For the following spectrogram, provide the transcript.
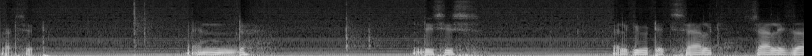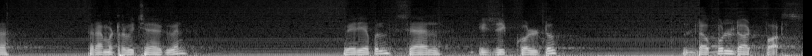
That's it. And this is I'll give it a sal sal is the parameter which I have given. Variable. Sal is equal to double dot parse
